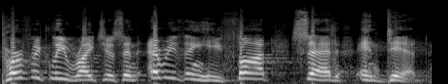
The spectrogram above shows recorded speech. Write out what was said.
perfectly righteous in everything he thought, said, and did.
